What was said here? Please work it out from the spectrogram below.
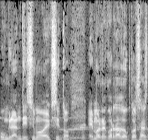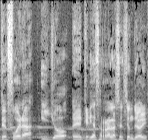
un grandísimo éxito. Hemos recordado cosas de fuera y yo eh, quería cerrar la sección de hoy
